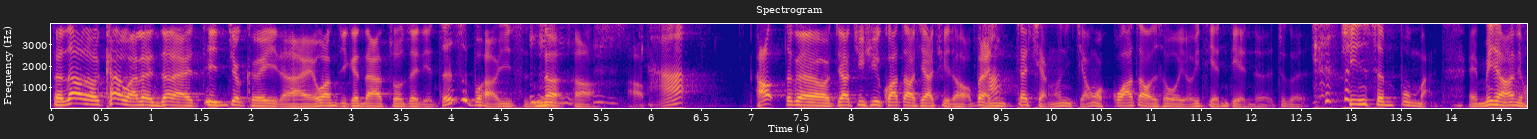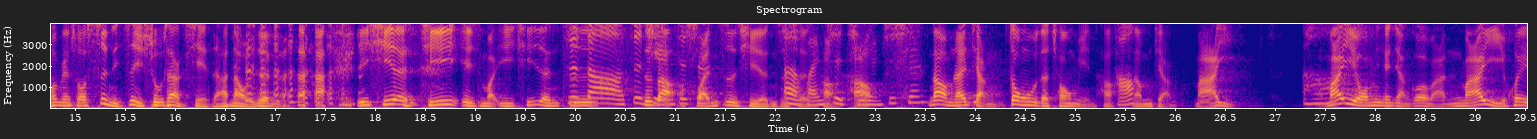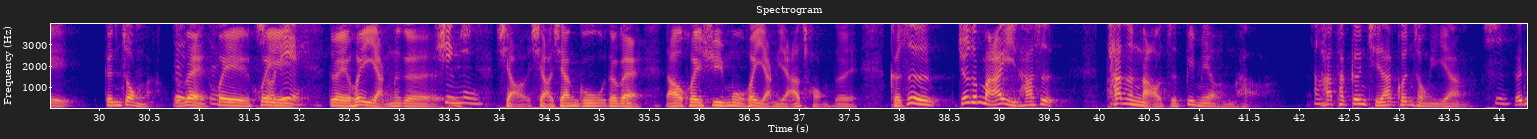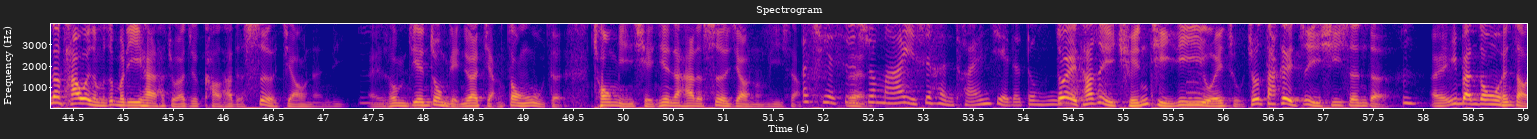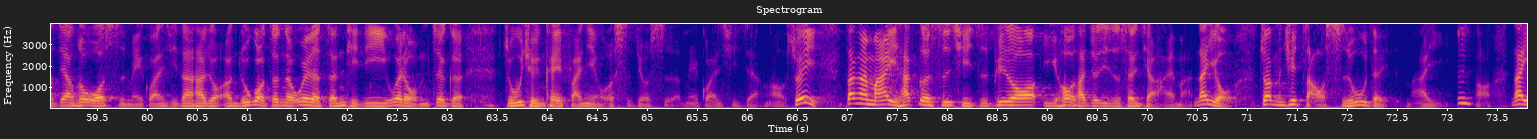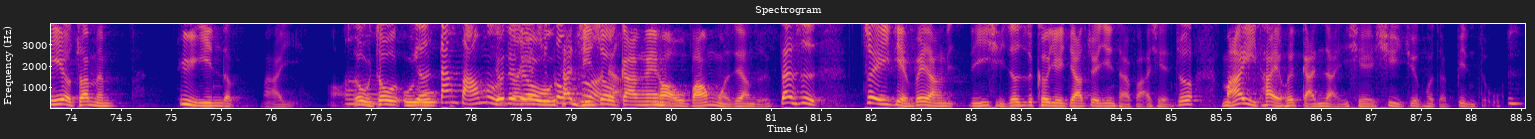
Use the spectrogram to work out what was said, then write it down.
等到看完了你再来听就可以了。哎，忘记跟大家说这点，真是不好意思呢 啊。好。好。好，这个我就要继续刮噪下去了哈，不然在想你讲我刮噪的时候，我有一点点的这个 心生不满。哎，没想到你后面说是你自己书上写的，那我认了。以其人其以什么？以其人之道，治其人之身，还治其人之身。还治其人之身。那我们来讲动物的聪明哈。好，那我们讲蚂蚁。蚂蚁我们以前讲过吧？蚂蚁会。耕种嘛，对不对？会会对会养那个畜牧小小香菇，对不对？然后会畜牧，会养蚜虫，对。可是就是蚂蚁，它是它的脑子并没有很好，它它跟其他昆虫一样，是。那它为什么这么厉害？它主要就靠它的社交能力。所以我们今天重点就在讲动物的聪明显现在它的社交能力上。而且是不是说蚂蚁是很团结的动物？对，它是以群体利益为主，嗯、就是它可以自己牺牲的。嗯，哎，一般动物很少这样说，我死没关系。但是他说，嗯，如果真的为了整体利益，为了我们这个族群可以繁衍，我死就死了，没关系。这样哦，所以当然蚂蚁它各司其职，譬如说以后它就一直生小孩嘛。那有专门去找食物的蚂蚁，嗯，哦，那也有专门育婴的蚂蚁。哦，有做有当保姆，对对对，有探亲做刚哎哈，有保姆这样子。但是这一点非常离奇，这是科学家最近才发现，就是说蚂蚁它也会感染一些细菌或者病毒。嗯，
